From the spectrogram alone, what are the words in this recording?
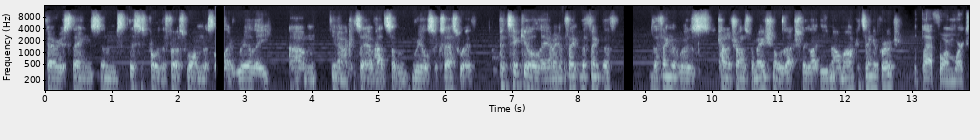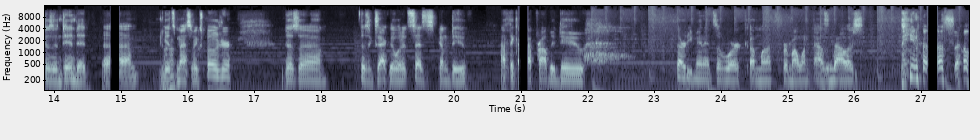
various things. And this is probably the first one that's like really um, you know i could say i've had some real success with. Particularly i mean i think the thing that the thing that was kind of transformational was actually like the email marketing approach. The platform works as intended. Um, gets uh-huh. massive exposure does um, does exactly what it says it's going to do I think I probably do 30 minutes of work a month for my $1,000. you know, so.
